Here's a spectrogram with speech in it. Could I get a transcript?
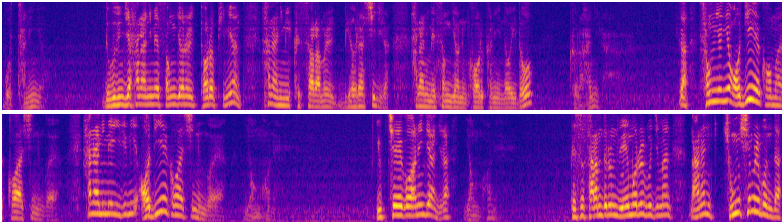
못하느냐? 누구든지 하나님의 성전을 더럽히면 하나님이 그 사람을 멸하시리라. 하나님의 성전은 거룩하니 너희도 그러하니라. 그러니까 성령이 어디에 거하시는 거야? 하나님의 이름이 어디에 거하시는 거야? 영혼에. 육체에 거하는 게 아니라 영혼에 그래서 사람들은 외모를 보지만 나는 중심을 본다.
